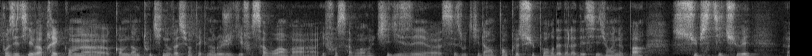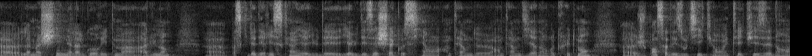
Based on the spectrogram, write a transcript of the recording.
positives. Après, comme, euh, comme dans toute innovation technologique, il faut savoir, euh, il faut savoir utiliser euh, ces outils-là en tant que support d'aide à la décision et ne pas substituer la machine et l'algorithme à l'humain. Euh, parce qu'il y a des risques. Hein. Il, y a eu des, échecs aussi en, termes d'IA dans le recrutement. Euh, je pense à des outils qui ont été utilisés dans,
